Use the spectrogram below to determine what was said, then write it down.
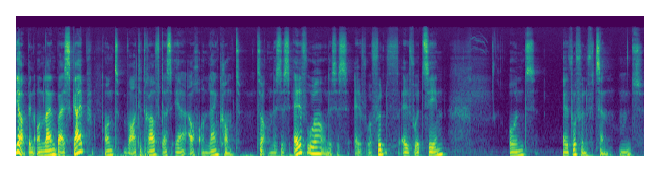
ja, bin online bei Skype und warte darauf, dass er auch online kommt. So, und es ist 11 Uhr und es ist 11.05 Uhr, 11.10 Uhr und 11.15 Uhr. Und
